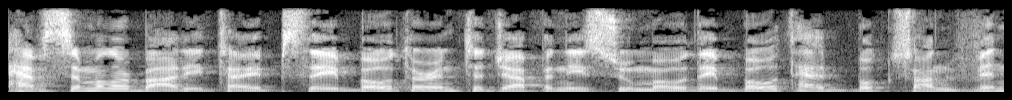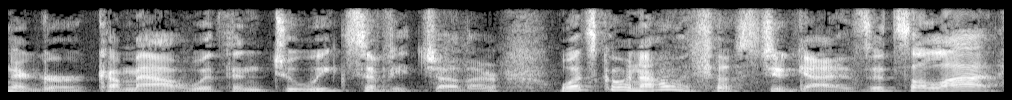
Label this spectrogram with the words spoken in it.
have similar body types. They both are into Japanese sumo. They both had books on vinegar come out within two weeks of each other. What's going on with those two guys? It's a lot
